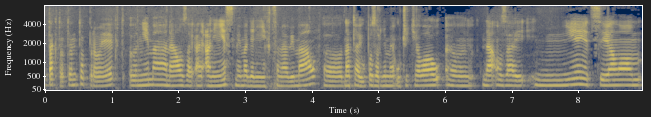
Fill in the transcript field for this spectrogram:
takto, tento projekt e, nemá naozaj ani nesmie mať, ani nechceme, aby mal. E, na to aj upozorňujeme učiteľov. E, naozaj nie je cieľom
